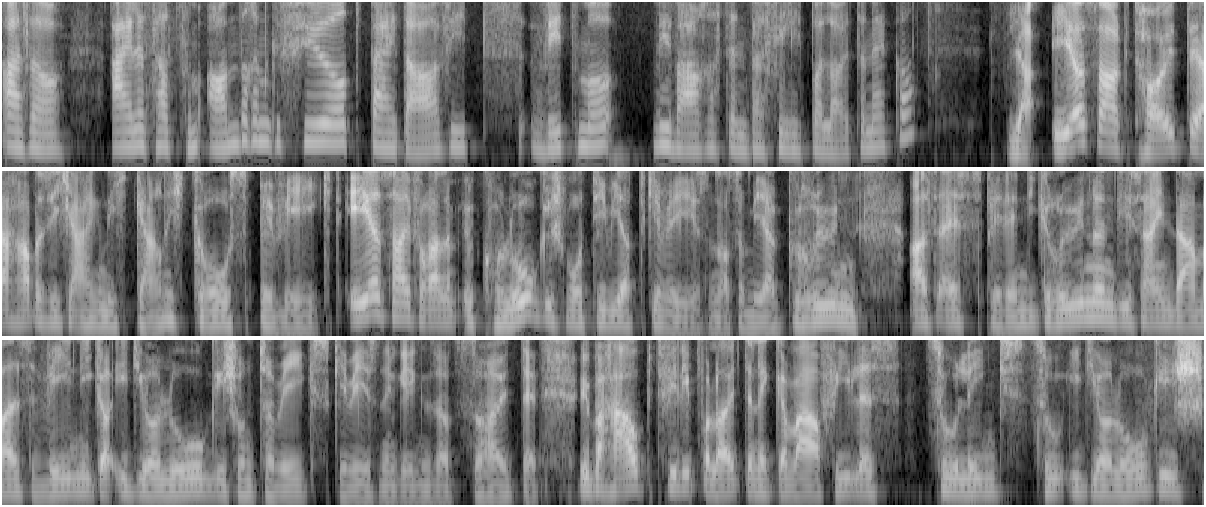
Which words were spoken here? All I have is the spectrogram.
Also eines hat zum anderen geführt bei David Wittmer. Wie war es denn bei Philippa Leutenegger? Ja, er sagt heute, er habe sich eigentlich gar nicht groß bewegt. Er sei vor allem ökologisch motiviert gewesen, also mehr grün als SP. Denn die Grünen, die seien damals weniger ideologisch unterwegs gewesen im Gegensatz zu heute. Überhaupt, Philippa Leutenegger war vieles zu links, zu ideologisch.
